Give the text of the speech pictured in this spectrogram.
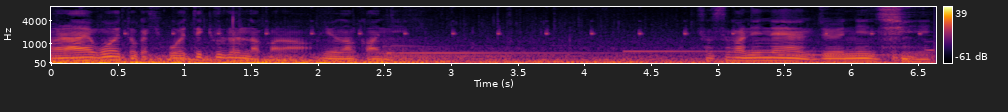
笑い声とか聞こえてくるんだから夜中に。さすがにね12時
